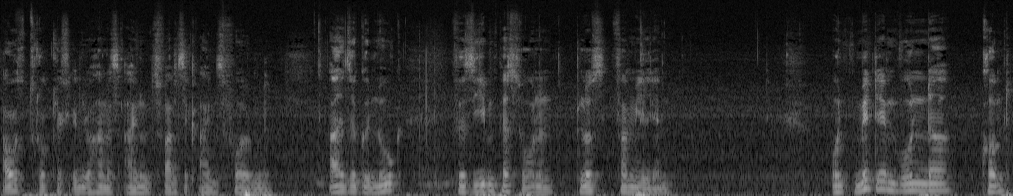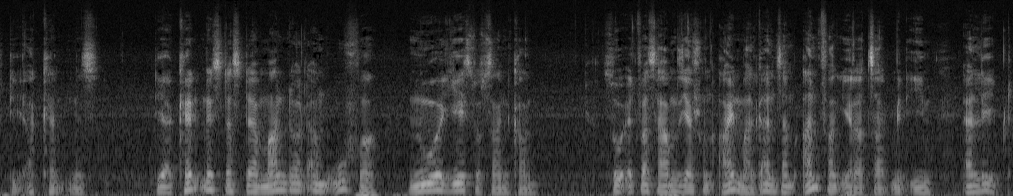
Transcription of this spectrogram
ausdrücklich in Johannes 21.1 folgende. Also genug für sieben Personen plus Familien. Und mit dem Wunder kommt die Erkenntnis. Die Erkenntnis, dass der Mann dort am Ufer nur Jesus sein kann. So etwas haben sie ja schon einmal ganz am Anfang ihrer Zeit mit ihm erlebt.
